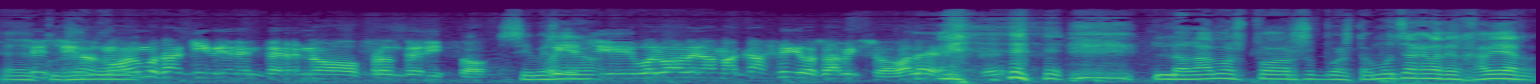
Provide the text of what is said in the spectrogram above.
Eh, Sí, sí, nos movemos aquí bien en terreno fronterizo. Si Oye, si vuelvo a ver a McAfee os aviso, ¿vale? Lo damos por supuesto. Muchas gracias, Javier.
